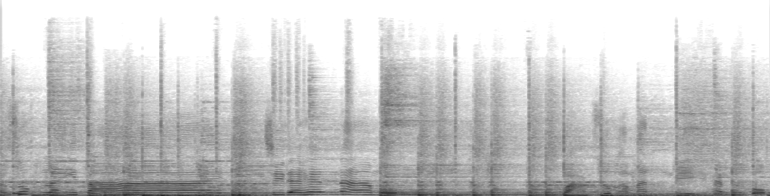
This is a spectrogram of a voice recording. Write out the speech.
มีความสุขและอีตายที่ได้เห็นหน้ามุมความสุขมันมีแฮปปก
